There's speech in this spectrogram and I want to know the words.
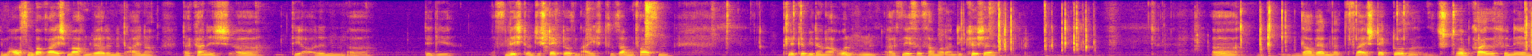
im Außenbereich machen werde mit einer. Da kann ich äh, die, den, äh, die, die, das Licht und die Steckdosen eigentlich zusammenfassen. Klicke wieder nach unten. Als nächstes haben wir dann die Küche. Äh, da werden wir zwei Steckdosen Stromkreise für nehmen.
